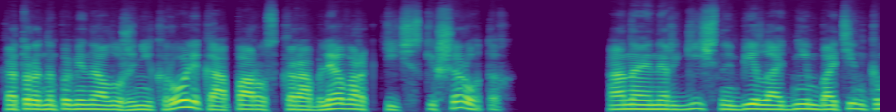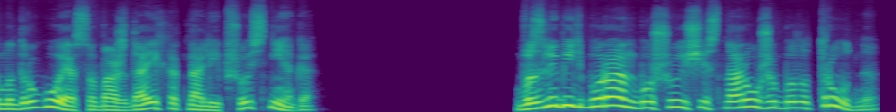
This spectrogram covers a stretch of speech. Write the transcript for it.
которая напоминала уже не кролика, а парус корабля в арктических широтах. Она энергично била одним ботинком и другой, освобождая их от налипшего снега. Возлюбить буран, бушующий снаружи, было трудно.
